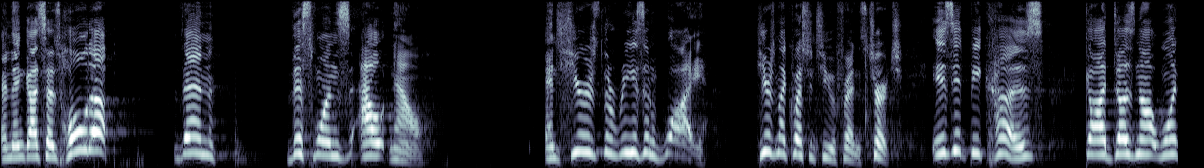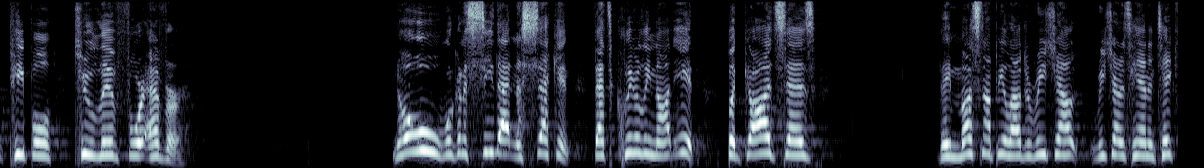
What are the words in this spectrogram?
And then God says, Hold up. Then this one's out now. And here's the reason why. Here's my question to you, friends, church. Is it because God does not want people to live forever? No, we're going to see that in a second. That's clearly not it. But God says, they must not be allowed to reach out, reach out his hand and take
